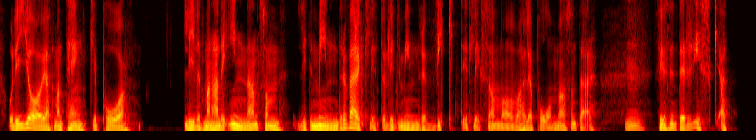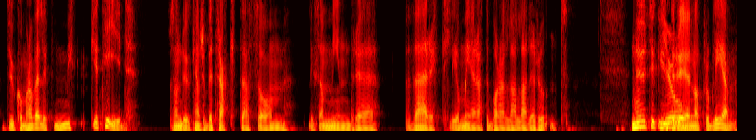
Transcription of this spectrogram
Och det gör ju att man tänker på livet man hade innan som lite mindre verkligt och lite mindre viktigt. Liksom, och vad höll jag på med och sånt där. Finns det inte risk att du kommer ha väldigt mycket tid som du kanske betraktar som liksom mindre verklig och mer att du bara lallade runt? Nu tycker ju inte Jo. det är något problem.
